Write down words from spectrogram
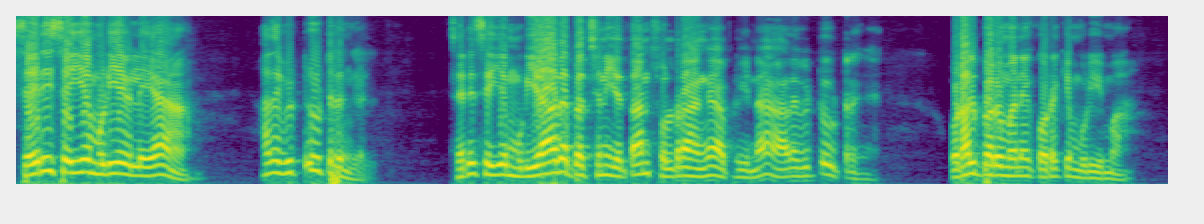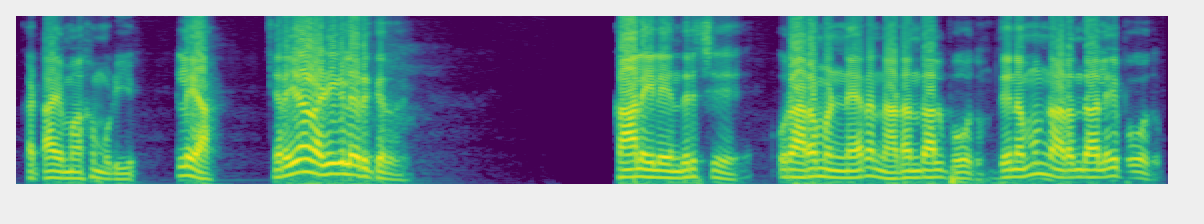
சரி செய்ய முடியவில்லையா? அதை விட்டு விட்டுருங்கள் சரி செய்ய முடியாத பிரச்சனையைத்தான் சொல்றாங்க அப்படின்னா அதை விட்டு விட்டுருங்க. உடல் பருமனை குறைக்க முடியுமா? கட்டாயமாக முடியும். இல்லையா? நிறைய வழிகள் இருக்கிறது. காலையில எந்திரிச்சு ஒரு அரை மணி நேரம் நடந்தால் போதும். தினமும் நடந்தாலே போதும்.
